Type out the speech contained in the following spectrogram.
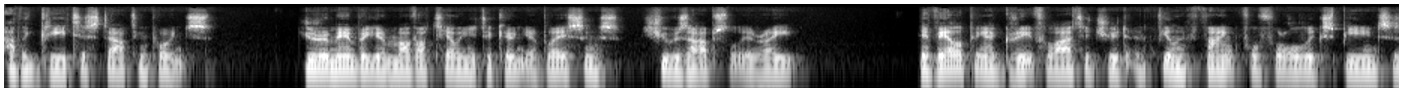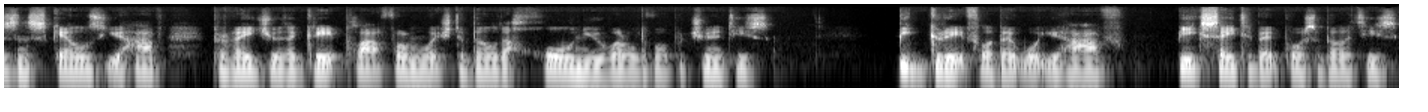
are the greatest starting points. Do you remember your mother telling you to count your blessings? She was absolutely right. Developing a grateful attitude and feeling thankful for all the experiences and skills you have provides you with a great platform on which to build a whole new world of opportunities. Be grateful about what you have, be excited about possibilities,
